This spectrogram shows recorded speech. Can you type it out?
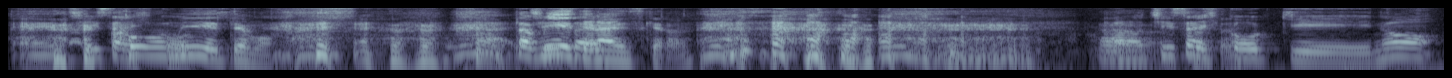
えー、小さい飛行機。こう見えても。多分見えてないですけどねあの小さい飛行機の、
